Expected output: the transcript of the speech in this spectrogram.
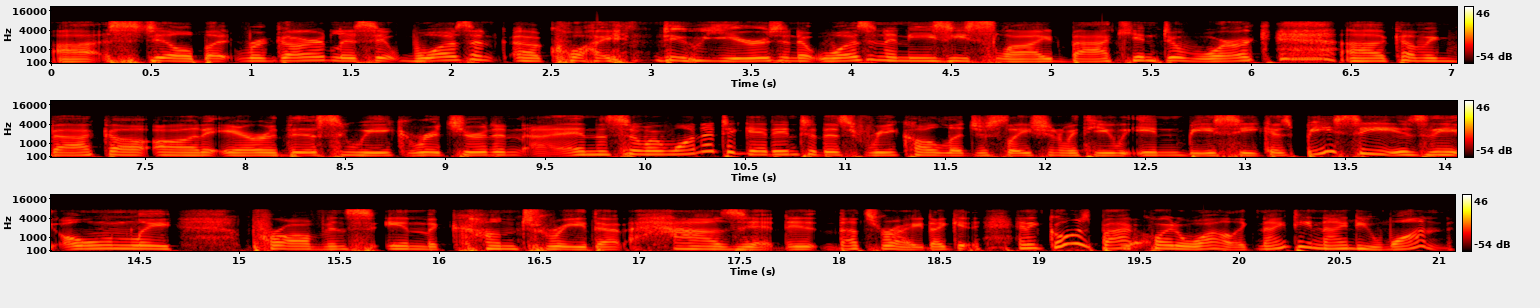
uh, still. But regardless, it wasn't a quiet New Year's and it wasn't an easy slide back into work uh, coming back uh, on air this week, Richard. And, and so I wanted to get into this recall legislation with you in BC because BC is the only province in the country that has it. it that's right. Get, and it goes back yeah. quite a while, like 1991.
